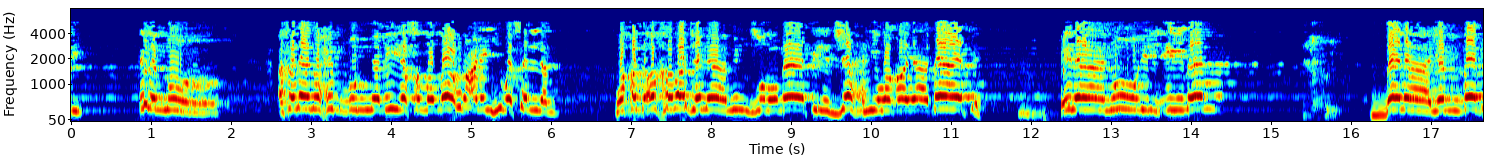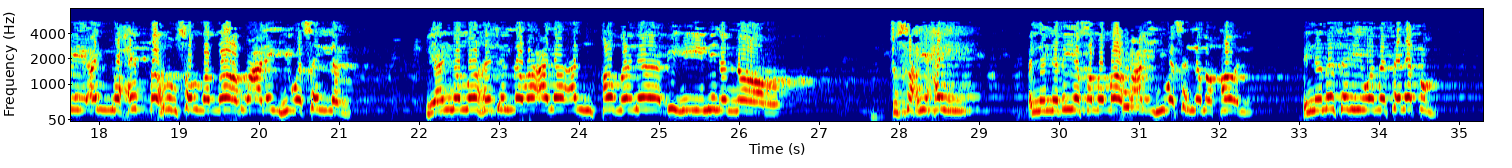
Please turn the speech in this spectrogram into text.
إلى النور. أفلا نحب النبي صلى الله عليه وسلم؟ وقد أخرجنا من ظلمات الجهل وغياباته إلى نور الإيمان. بلى ينبغي أن نحبه صلى الله عليه وسلم لأن الله جل وعلا أنقذنا به من النار. في الصحيحين أن النبي صلى الله عليه وسلم قال إن مثلي ومثلكم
